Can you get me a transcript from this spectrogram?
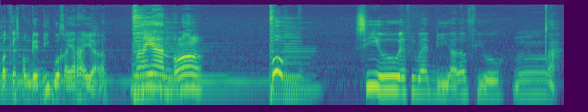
podcast Om Deddy gue kayak raya kan? Lumayan tolol. Uh see you everybody. I love you. Mwah.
